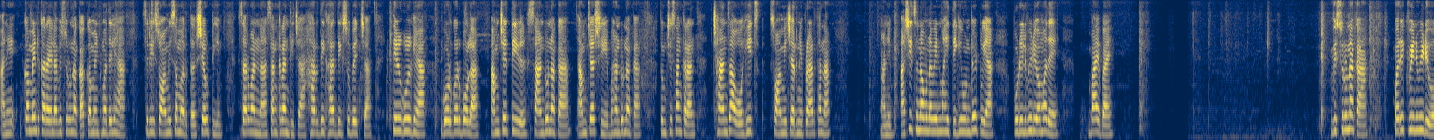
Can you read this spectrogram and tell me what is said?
आणि कमेंट करायला विसरू नका. कमेंटमध्ये लिहा श्री स्वामी समर्थ शेवटी सर्वांना संक्रांतीच्या हार्दिक हार्दिक शुभेच्छा. तिळगुळ घ्या गोड गोड बोला. आमचे तीळ सांडू नका आमच्याशी भांडू नका. तुमची संक्रांत छान जावो हीच स्वामीचरणी प्रार्थना. आणि अशीच नवनवीन माहिती घेऊन भेटूया पुढील व्हिडिओमध्ये बाय बाय विसरू नका. परिक्वीन व्हिडिओ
